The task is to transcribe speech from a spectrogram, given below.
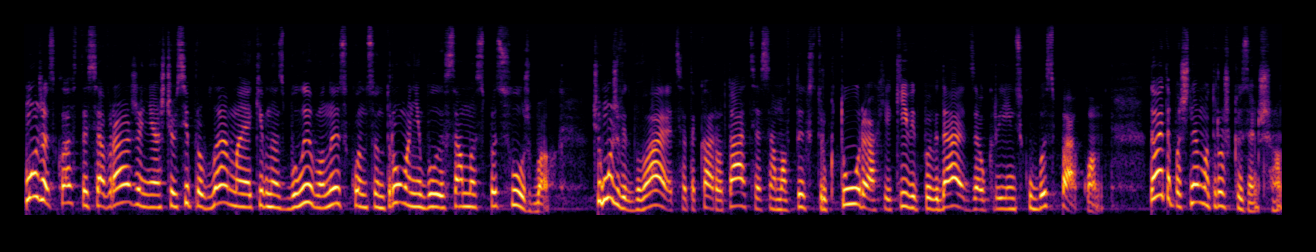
Може скластися враження, що всі проблеми, які в нас були, вони сконцентровані були саме в спецслужбах. Чому ж відбувається така ротація саме в тих структурах, які відповідають за українську безпеку? Давайте почнемо трошки з іншого.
